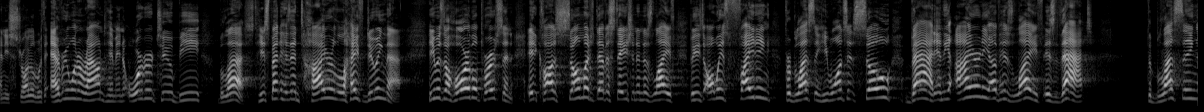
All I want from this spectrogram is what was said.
and he struggled with everyone around him in order to be blessed. He spent his entire life doing that. He was a horrible person. It caused so much devastation in his life, but he's always fighting for blessing. He wants it so bad. And the irony of his life is that the blessing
